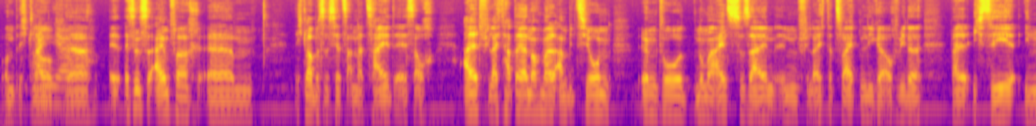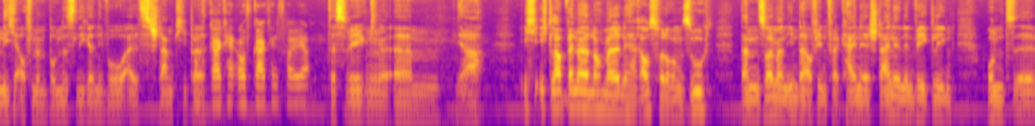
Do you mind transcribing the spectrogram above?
und ich glaube, ja, es ist einfach, ähm, ich glaube, es ist jetzt an der Zeit. Er ist auch alt, vielleicht hat er ja nochmal Ambitionen, irgendwo Nummer 1 zu sein, in vielleicht der zweiten Liga auch wieder, weil ich sehe ihn nicht auf einem Bundesliga-Niveau als Stammkeeper. Auf gar, kein, auf gar keinen Fall, ja. Deswegen, ähm, ja, ich, ich glaube, wenn er nochmal eine Herausforderung sucht, dann soll man ihm da auf jeden Fall keine Steine in den Weg legen. Und äh,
